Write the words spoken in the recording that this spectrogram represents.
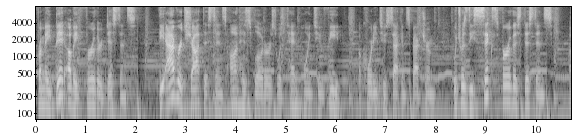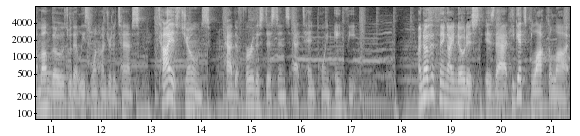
from a bit of a further distance. The average shot distance on his floaters was 10.2 feet, according to Second Spectrum, which was the sixth furthest distance among those with at least 100 attempts. Tyus Jones had the furthest distance at 10.8 feet. Another thing I noticed is that he gets blocked a lot.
